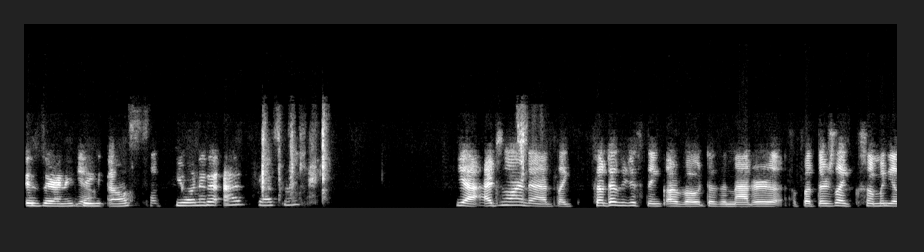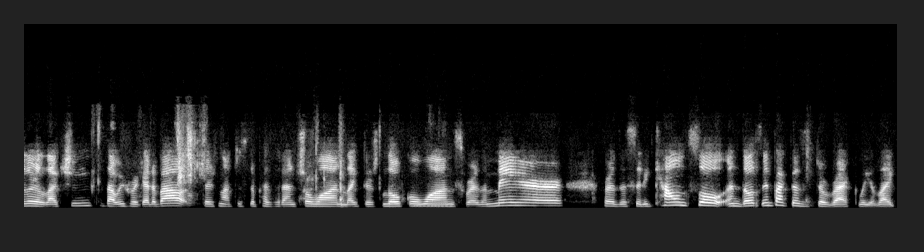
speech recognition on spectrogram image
Is there anything yeah. else you wanted to add, Yasmin? Yeah, I just wanted to add like sometimes we just think our vote doesn't matter, but there's like so many other elections that we forget about. There's not just the presidential one, like there's local mm-hmm. ones for the mayor, for the city council, and those impact us directly, like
